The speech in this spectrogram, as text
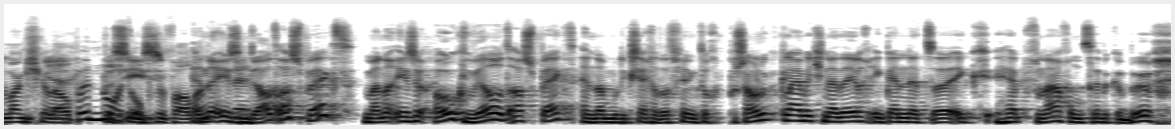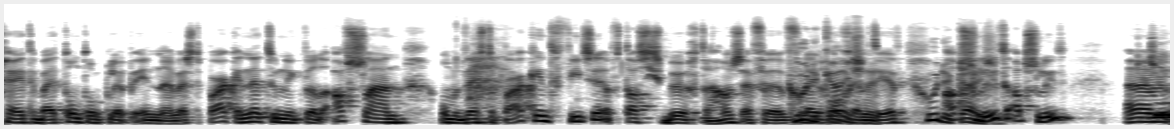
langsgelopen. Nooit Precies. opgevallen. En dan is Nee. dat aspect. Maar dan is er ook wel het aspect. En dan moet ik zeggen, dat vind ik toch persoonlijk een klein beetje nadelig. Ik ben net, eh, ik heb vanavond heb ik een burger gegeten bij Tonton Club in eh, Westerpark. En net toen ik wilde afslaan om het Westerpark in te fietsen. Een fantastische burger trouwens. Even volledig. Goede absoluut, keuze. absoluut. Ehm,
